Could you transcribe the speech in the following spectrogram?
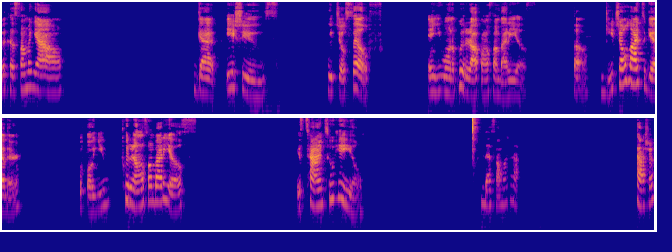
because some of y'all got issues with yourself and you want to put it off on somebody else. So get your life together before you put it on somebody else. It's time to heal. That's all I got. Tasha,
